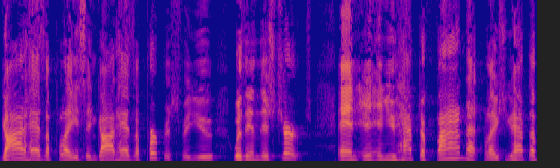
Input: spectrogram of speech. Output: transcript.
God has a place and God has a purpose for you within this church. And, and you have to find that place. You have to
